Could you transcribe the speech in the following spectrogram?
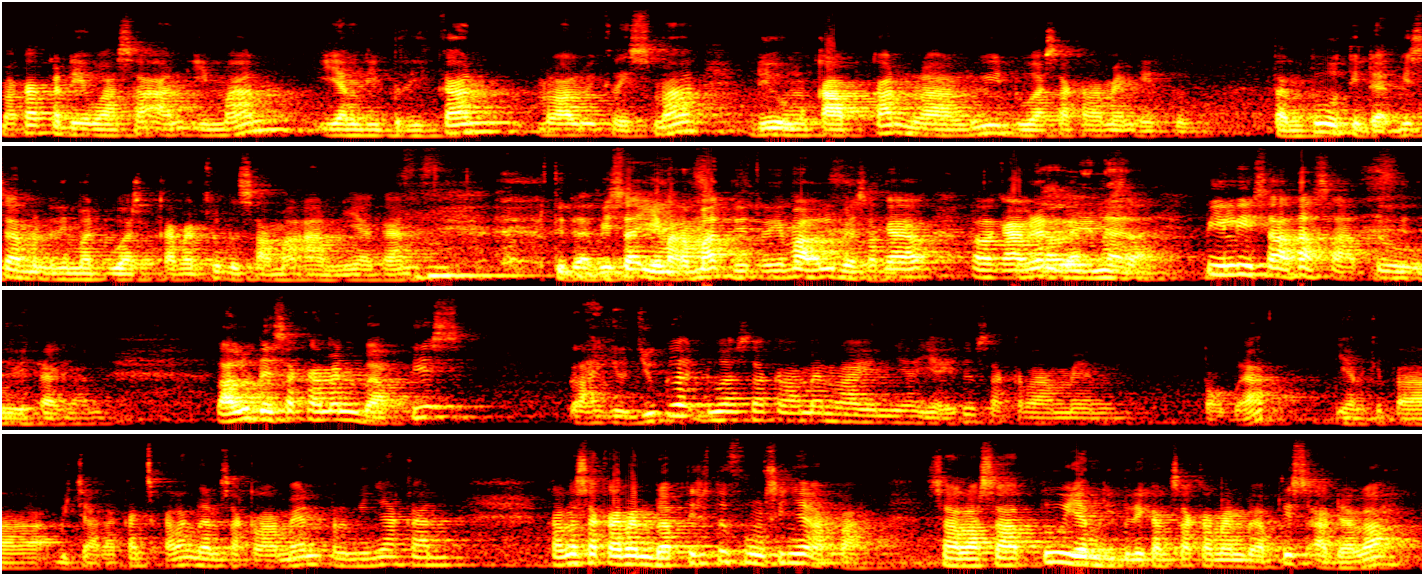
Maka kedewasaan iman yang diberikan melalui krisma diungkapkan melalui dua sakramen itu. Tentu tidak bisa menerima dua sakramen itu bersamaan ya kan. tidak bisa imamat diterima lalu besoknya perkawinan Perkawinan. bisa. Pilih salah satu ya kan. Lalu dari sakramen baptis lahir juga dua sakramen lainnya yaitu sakramen tobat yang kita bicarakan sekarang dan sakramen perminyakan. Karena sakramen baptis itu fungsinya apa? Salah satu yang diberikan sakramen baptis adalah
